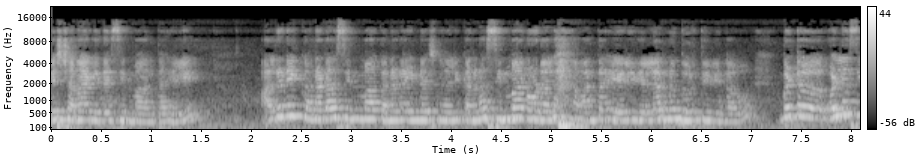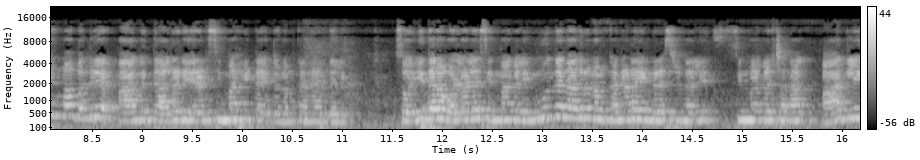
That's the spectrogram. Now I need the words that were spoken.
ಎಷ್ಟು ಚೆನ್ನಾಗಿದೆ ಸಿನಿಮಾ ಅಂತ ಹೇಳಿ. ಆಲ್ರೆಡಿ ಕನ್ನಡ ಸಿನಿಮಾ ಕನ್ನಡ ಇಂಡಸ್ಟ್ರಿನಲ್ಲಿ ಕನ್ನಡ ಸಿನಿಮಾ ನೋಡಲ್ಲ ಅಂತ ಹೇಳಿ ಎಲ್ಲರನ್ನೂ ದೂರ್ತೀವಿ ನಾವು. ಬಟ್ ಒಳ್ಳೆ ಸಿನಿಮಾ ಬಂದರೆ ಆಗುತ್ತೆ. ಆಲ್ರೆಡಿ ಎರಡು ಸಿನಿಮಾ ಹಿಟ್ ಆಯಿತು ನಮ್ಮ ಕನ್ನಡದಲ್ಲಿ. ಸೊ ಈ ಥರ ಒಳ್ಳೊಳ್ಳೆ ಸಿನಿಮಾಗಳು ಇನ್ನು ಮುಂದೆನಾದರೂ ನಮ್ಮ ಕನ್ನಡ ಇಂಡಸ್ಟ್ರಿನಲ್ಲಿ ಸಿನಿಮಾಗಳು ಚೆನ್ನಾಗಿ ಆಗಲಿ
